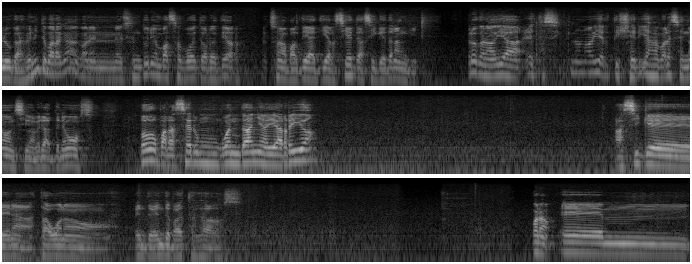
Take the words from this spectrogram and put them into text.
Lucas, venite para acá, con el Centurion vas a poder torretear. Es una partida de tier 7, así que tranqui. Creo que no había... Esto no, había artillerías, me parece. No, encima, mirá, tenemos todo para hacer un buen daño ahí arriba. Así que, nada, está bueno 20-20 para estos lados. Bueno, eh,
